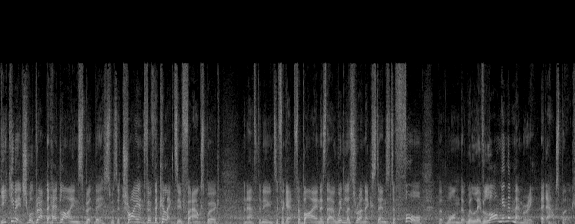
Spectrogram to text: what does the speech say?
Gikiewicz will grab the headlines, but this was a triumph of the collective for Augsburg. An afternoon to forget for Bayern as their winless run extends to four, but one that will live long in the memory at Augsburg.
